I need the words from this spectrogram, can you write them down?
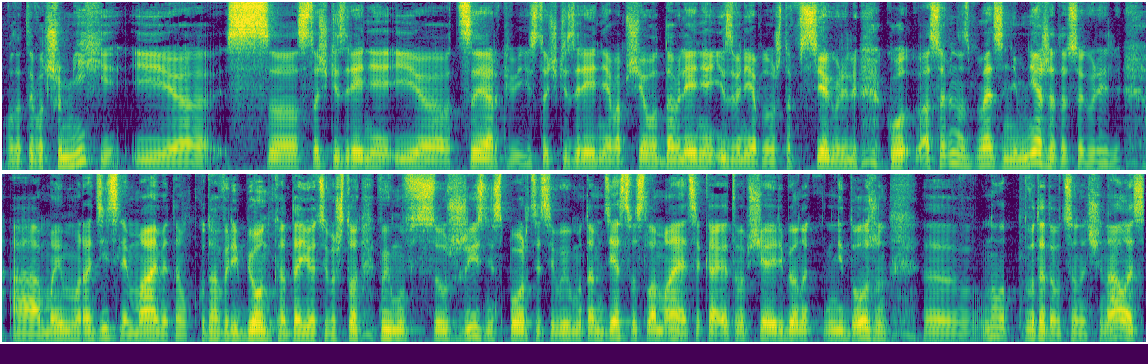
вот этой вот шумихи, и э, с, с точки зрения и э, церкви, и с точки зрения вообще вот давления извне, потому что все говорили, особенно, понимаете, не мне же это все говорили, а моим родителям, маме, там, куда вы ребенка отдаете, вы что, вы ему всю жизнь испортите, вы ему там детство сломаете, это вообще ребенок не должен, э, ну вот, вот это вот все начиналось.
